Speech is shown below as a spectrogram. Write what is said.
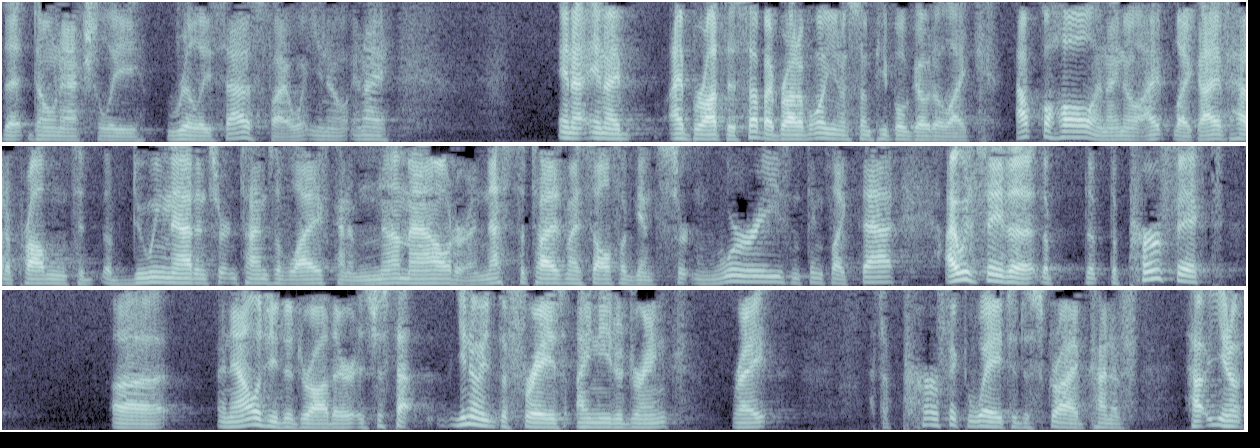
that don't actually really satisfy what, you know, and I, and I, and I, I brought this up. I brought up, well, you know, some people go to like alcohol, and I know I like I've had a problem to, of doing that in certain times of life, kind of numb out or anesthetize myself against certain worries and things like that. I would say the the, the, the perfect uh, analogy to draw there is just that you know the phrase "I need a drink," right? That's a perfect way to describe kind of how you know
